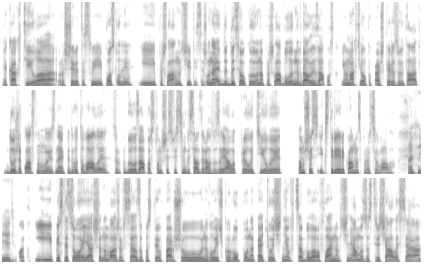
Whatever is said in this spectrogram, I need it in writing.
яка хотіла розширити свої послуги і прийшла навчитися. У неї до, цього, коли вона прийшла, були невдалий запуск, і вона хотіла покращити результат. Дуже класно ми з нею підготували. Зробили запуск, там щось 80 зразу заявок прилетіли. Там щось X3 реклама спрацювала. Офігеть. От і після цього я ще наважився, запустив першу невеличку групу на 5 учнів. Це було офлайн навчання. Ми зустрічалися.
